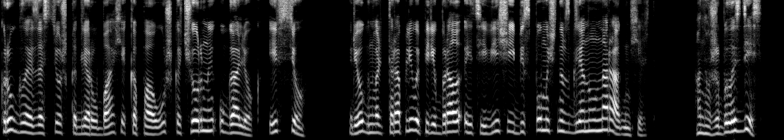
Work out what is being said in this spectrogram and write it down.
круглая застежка для рубахи, капаушка, черный уголек. И все. Рёгнвальд торопливо перебрал эти вещи и беспомощно взглянул на Рагнхельд. Оно же было здесь.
